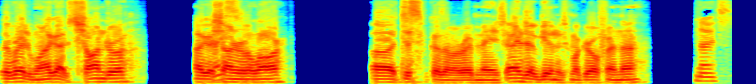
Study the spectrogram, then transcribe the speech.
the red one. I got Chandra. I got Nice. Chandra Nalaar. Uh, just because I'm a red mage. I ended up giving it to my girlfriend though. Nice.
